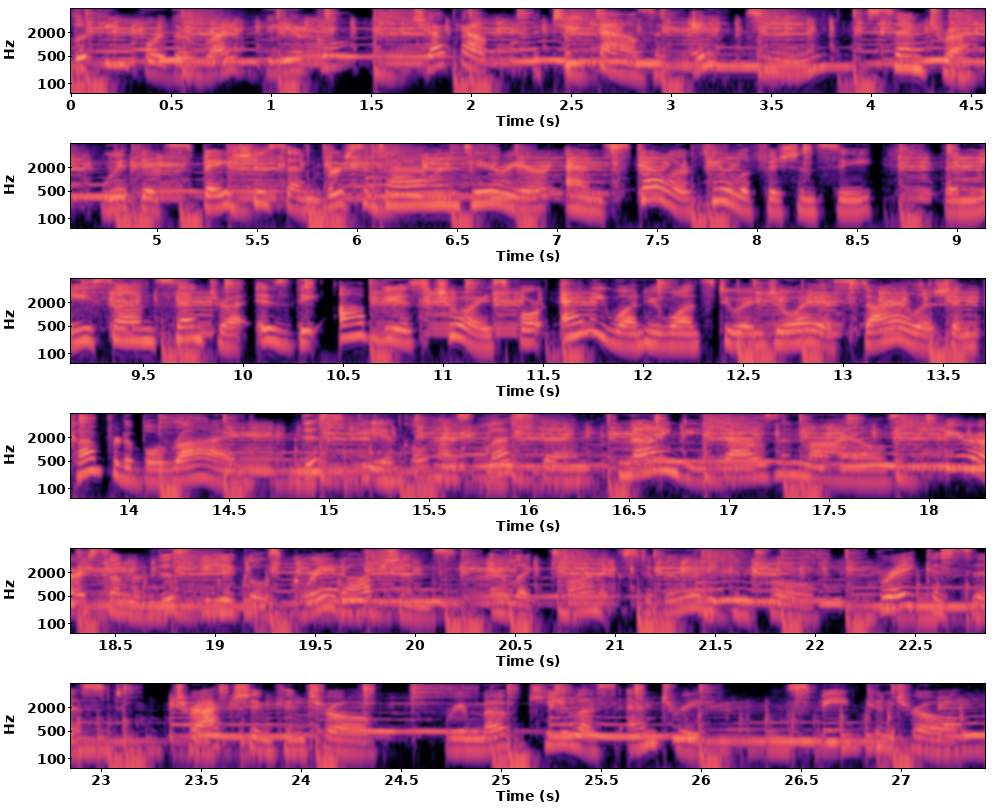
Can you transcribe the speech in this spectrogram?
Looking for the right vehicle? Check out the 2018 Sentra. With its spacious and versatile interior and stellar fuel efficiency, the Nissan Sentra is the obvious choice for anyone who wants to enjoy a stylish and comfortable ride. This vehicle has less than 90,000 miles. Here are some of this vehicle's great options. Electronic stability control, brake assist, traction control, remote keyless entry, speed control,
